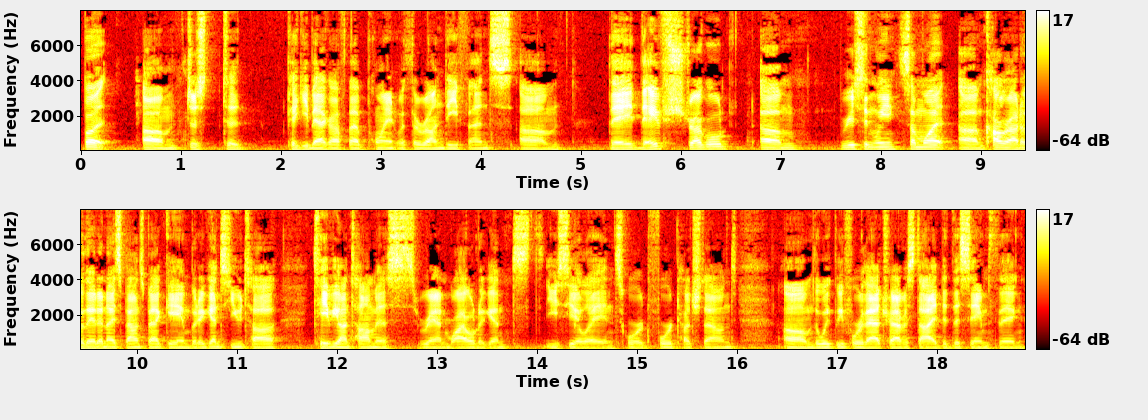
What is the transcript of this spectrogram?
But um, just to piggyback off that point with the run defense, um, they they've struggled um, recently somewhat. Um, Colorado they had a nice bounce back game, but against Utah, Tavion Thomas ran wild against UCLA and scored four touchdowns. Um, the week before that, Travis Dye did the same thing.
